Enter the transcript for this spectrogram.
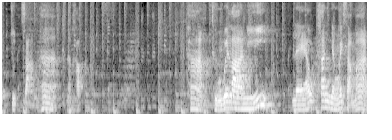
16.35 นะครับ หากถึงเวลานี้แล้วท่านยังไม่สามารถ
